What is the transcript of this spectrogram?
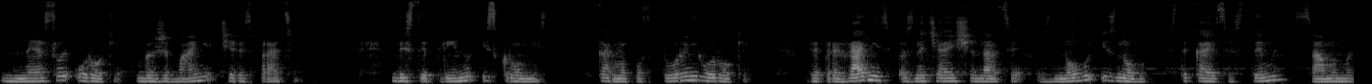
несли уроки виживання через працю, дисципліну і скромність, карма повторення уроків. Ретроградність означає, що нація знову і знову стикається з тими самими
